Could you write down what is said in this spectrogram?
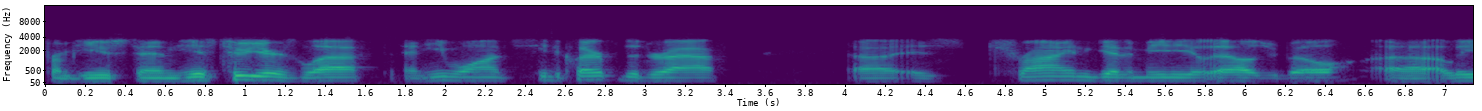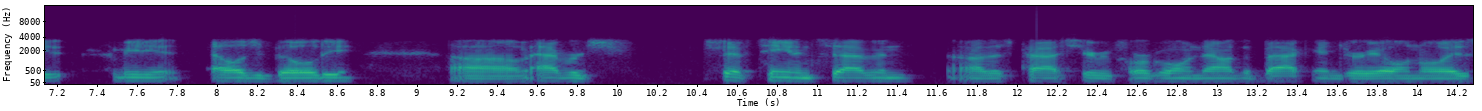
from Houston. He has two years left, and he wants he declared for the draft. Uh, is trying to get immediate eligible, uh, elite immediate eligibility. Um, averaged 15 and seven uh, this past year before going down with the back injury. Illinois is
